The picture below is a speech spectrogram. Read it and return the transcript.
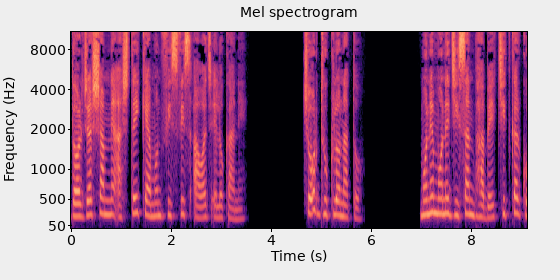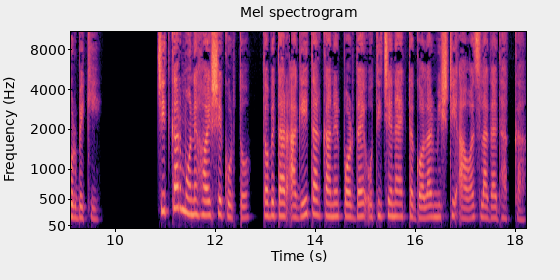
দরজার সামনে আসতেই কেমন ফিসফিস আওয়াজ এলো কানে। চোর ঢুকল না তো। মনে মনে জিসান ভাবে, চিৎকার করবে কি? চিৎকার মনে হয় সে করত, তবে তার আগেই তার কানের পর্দায় অতি চেনা একটা গলার মিষ্টি আওয়াজ লাগায় ধাক্কা।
